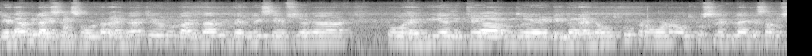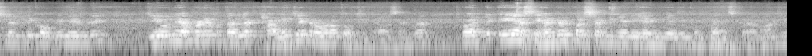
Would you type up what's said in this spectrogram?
ਜਿਹੜਾ ਵੀ ਲਾਇਸੈਂਸ ਹੋਲਡਰ ਹੈਗਾ, ਜੇ ਉਹਨੂੰ ਲੱਗਦਾ ਵੀ ਮੇਰੇ ਲਈ ਸੇਫ ਜਗ੍ਹਾ ਉਹ ਹੈਗੀ ਆ ਜਿੱਥੇ ਆਰਮਸ ਡੀਲਰ ਹੈਗਾ ਉਸ ਕੋ ਕਰਵਾਉਣਾ ਉਸ ਕੋ ਸਲਿੱਪ ਲੈ ਕੇ ਸਾਨੂੰ ਸਲਿੱਪ ਦੀ ਕਾਪੀ ਦੇ ਦੇਵੇ। ਜੇ ਉਹਨੇ ਆਪਣੇ ਮੁਤਲਕ ਥਾਣੇ 'ਚ ਕਰਵਾਉਣਾ ਤਾਂ ਉੱਥੇ ਕਰਾ ਸਕਦਾ। ਬਟ ਇਹ ਅਸੀਂ 100% ਜਿਹੜੀ ਹੈਗੀ ਹੈ ਜੀ ਕੰਪਲਾਈਂਸ ਕਰਾਵਾਂਗੇ।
